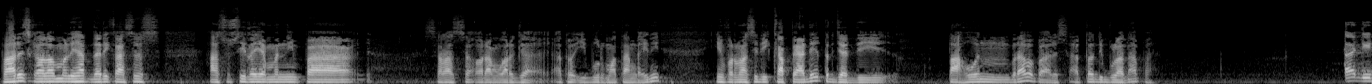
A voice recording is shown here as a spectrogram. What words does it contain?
Pak Haris kalau melihat dari kasus asusila yang menimpa salah seorang warga atau ibu rumah tangga ini informasi di KPAD terjadi tahun berapa Pak Haris atau di bulan apa? Uh, di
